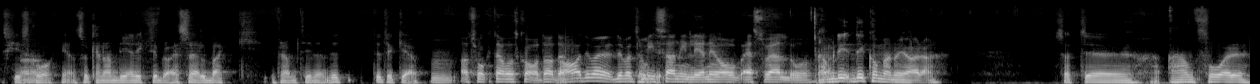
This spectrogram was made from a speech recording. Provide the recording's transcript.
i skridskoåkningen. Så kan han bli en riktigt bra SHL-back i framtiden. Det, det tycker jag. Mm. Ja, tråkigt att han var skadad där. Ja, det var, det var tråkigt. Missade en inledning av SHL och... Ja, men det, det kommer han att göra. Så att eh, han får...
